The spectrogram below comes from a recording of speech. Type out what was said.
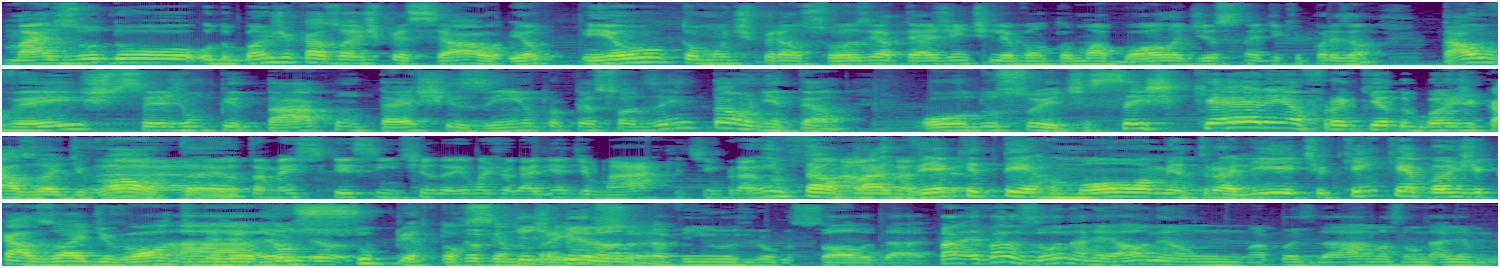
Mas o do, o do Banjo Kazooie especial, eu, eu tô muito esperançoso e até a gente levantou uma bola disso, né? De que, por exemplo, talvez seja um pitaco, um testezinho pro pessoal dizer, então, Nintendo, ou do Switch, vocês querem a franquia do Banjo Kazooie de volta? É, eu também fiquei sentindo aí uma jogadinha de marketing pra no Então, trazer. ver que termômetro ali, tipo, quem quer Banjo Kazooie de volta, Ah, entendeu? Eu tô eu- eu- super Eu torcendo fiquei pra esperando isso. pra vir o jogo solo da. Pa- Vazou, na real, né? Uma coisa da Amazon da, Ale-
